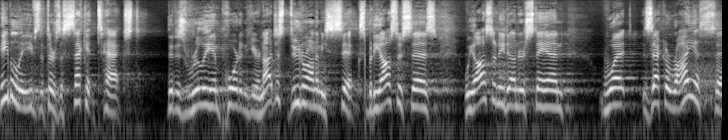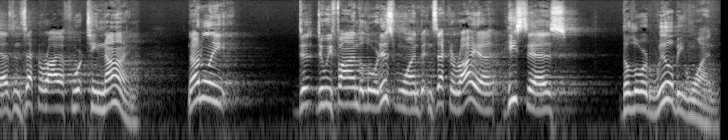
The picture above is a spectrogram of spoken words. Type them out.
he believes that there's a second text that is really important here. Not just Deuteronomy 6, but he also says we also need to understand what Zechariah says in Zechariah 14 9. Not only do, do we find the Lord is one, but in Zechariah, he says the Lord will be one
